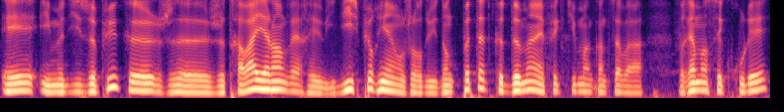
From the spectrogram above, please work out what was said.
et ils me disent plus que je, travaille à l'envers. Ils disent plus rien aujourd'hui. Donc peut-être que demain, effectivement, quand ça va vraiment s'écrouler,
